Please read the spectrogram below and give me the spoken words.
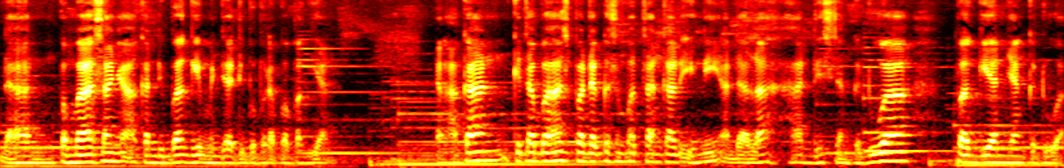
dan pembahasannya akan dibagi menjadi beberapa bagian. Yang akan kita bahas pada kesempatan kali ini adalah hadis yang kedua, bagian yang kedua.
